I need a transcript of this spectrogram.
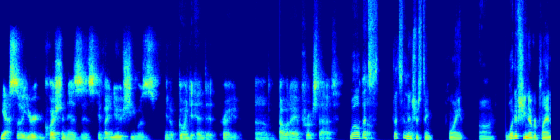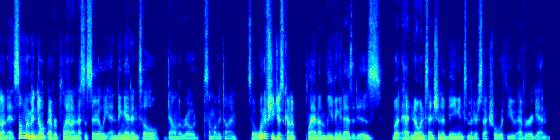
Yeah. So your question is is if I knew she was, you know, going to end it, right? um, how would I approach that? Well, that's um, that's an interesting point. Um, what if she never planned on it? Some women don't ever plan on necessarily ending it until down the road some other time. So what if she just kind of planned on leaving it as it is but had no intention of being intimate or sexual with you ever again.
